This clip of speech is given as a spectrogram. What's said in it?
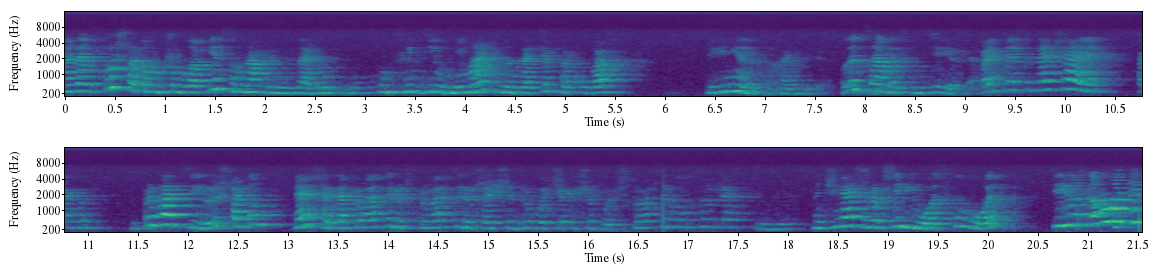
Иногда его спрашиваешь потом, в чем была нахрен не знает. Он, он следил внимательно за тем, как у вас перемены проходили. Вот это самое интересное. Поэтому если вначале как бы провоцируешь, потом, знаешь, когда провоцируешь, провоцируешь, а еще другой человек еще больше спровоцировался уже, mm-hmm. начинаешь уже всерьезку, вот, серьезка, вот, и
